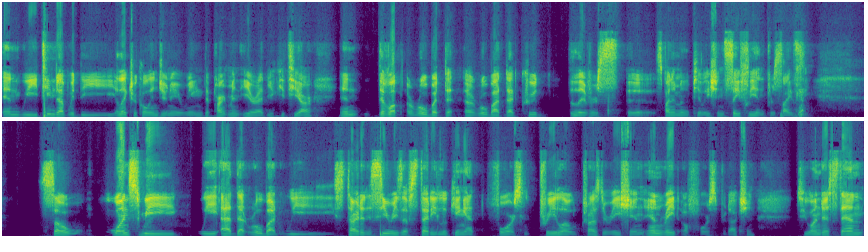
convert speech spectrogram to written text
And we teamed up with the electrical engineering department here at UQTR and developed a robot that, a robot that could deliver uh, spinal manipulation safely and precisely. So once we we add that robot, we started a series of study looking at force, preload, thrust duration, and rate of force production to understand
